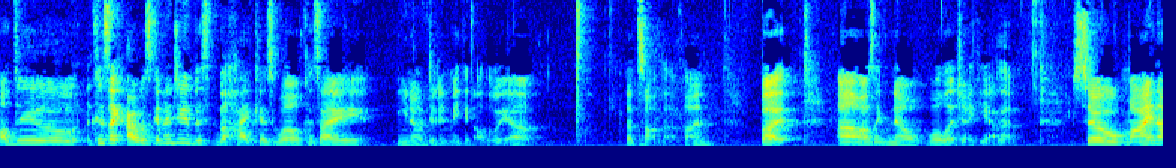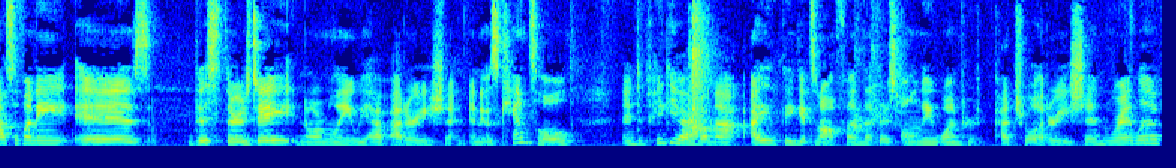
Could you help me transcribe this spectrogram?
I'll do because like I was gonna do this the hike as well because I you know didn't make it all the way up. That's not that fun. But um, I was like, no, we'll let Jackie have that. So my not so funny is this Thursday. Normally we have adoration, and it was canceled. And to piggyback on that, I think it's not fun that there's only one perpetual adoration where I live,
